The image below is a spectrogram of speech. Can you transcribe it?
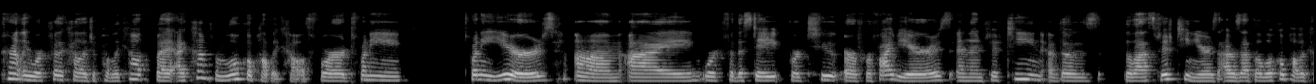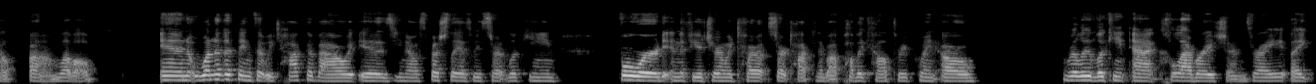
currently work for the College of Public Health, but I come from local public health for 20 20 years. Um, i worked for the state for two or for five years and then 15 of those the last 15 years i was at the local public health um, level. And one of the things that we talk about is you know especially as we start looking forward in the future and we start talking about public health 3.0 really looking at collaborations right? Like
